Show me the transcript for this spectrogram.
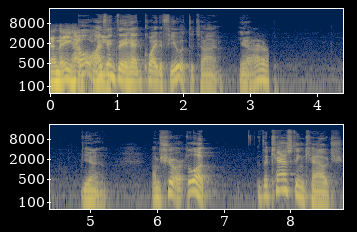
And they have. Oh, I plenty of- think they had quite a few at the time. Yeah. I don't. You know, I'm sure. Look, the casting couch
